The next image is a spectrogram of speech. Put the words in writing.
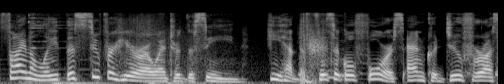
Finally, the superhero entered the scene. He had the physical force and could do for us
